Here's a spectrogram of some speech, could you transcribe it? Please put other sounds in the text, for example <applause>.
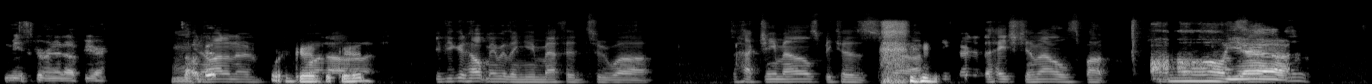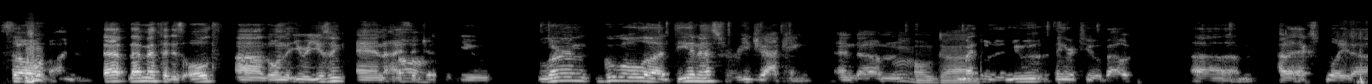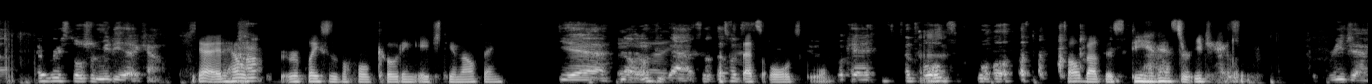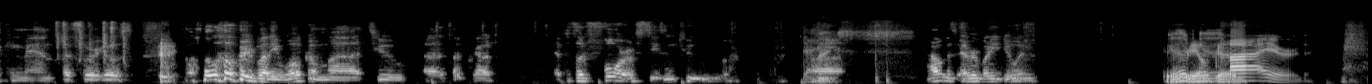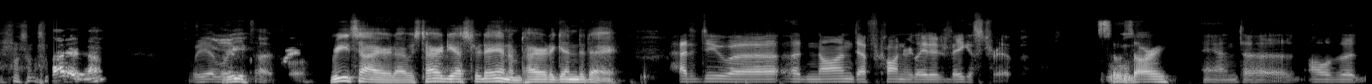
me screwing it up here. It's Oh. all good. know, I don't know. we're good. but, We're good. uh, if you could help me with a new method to uh, to hack Gmails because uh, <laughs> I've decoded the HTMLs, but Oh yeah. So <laughs> um, that that method is old, uh, the one that you were using, and I Oh. suggest that you learn Google uh, DNS rejacking, and um, Mm. Oh you might learn a new thing or two about um, how to exploit uh, every social media account. Yeah, it helps Uh-huh. it replaces the whole coding HTML thing. Yeah, no, don't do that. That's, that's what That's old school. okay. <laughs> That's Uh, old school. <laughs> It's all about this DNS rejecting. rejacking, man. That's where it goes. Hello, everybody. Welcome uh, to uh, Thug Crowd, episode four of season two. Dang. Nice. How is everybody doing? Doing Good, real good. good. tired. <laughs> Tired, huh? we are Re- tired for. Retired. I was tired yesterday and I'm tired again today. Had to do a, a non DEF CON related Vegas trip, So Ooh. sorry. and uh, all of it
